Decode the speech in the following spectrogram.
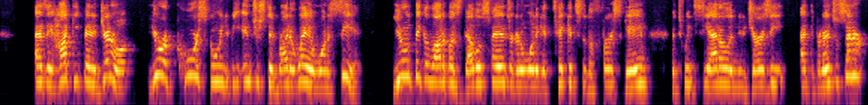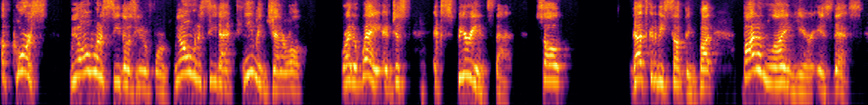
as a hockey fan in general, you're of course going to be interested right away and want to see it. You don't think a lot of us Devils fans are going to want to get tickets to the first game between Seattle and New Jersey at the Prudential Center? Of course. We all want to see those uniforms. We all want to see that team in general right away and just experience that. So that's going to be something. But bottom line here is this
